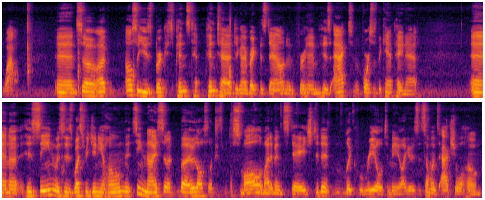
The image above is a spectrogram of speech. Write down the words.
wow. And so I also used Burke's pin, pin to kind of break this down. And for him, his act, of course, was the campaign ad. And uh, his scene was his West Virginia home. It seemed nice, uh, but it was also small. It might have been staged. It didn't look real to me, like it was someone's actual home.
